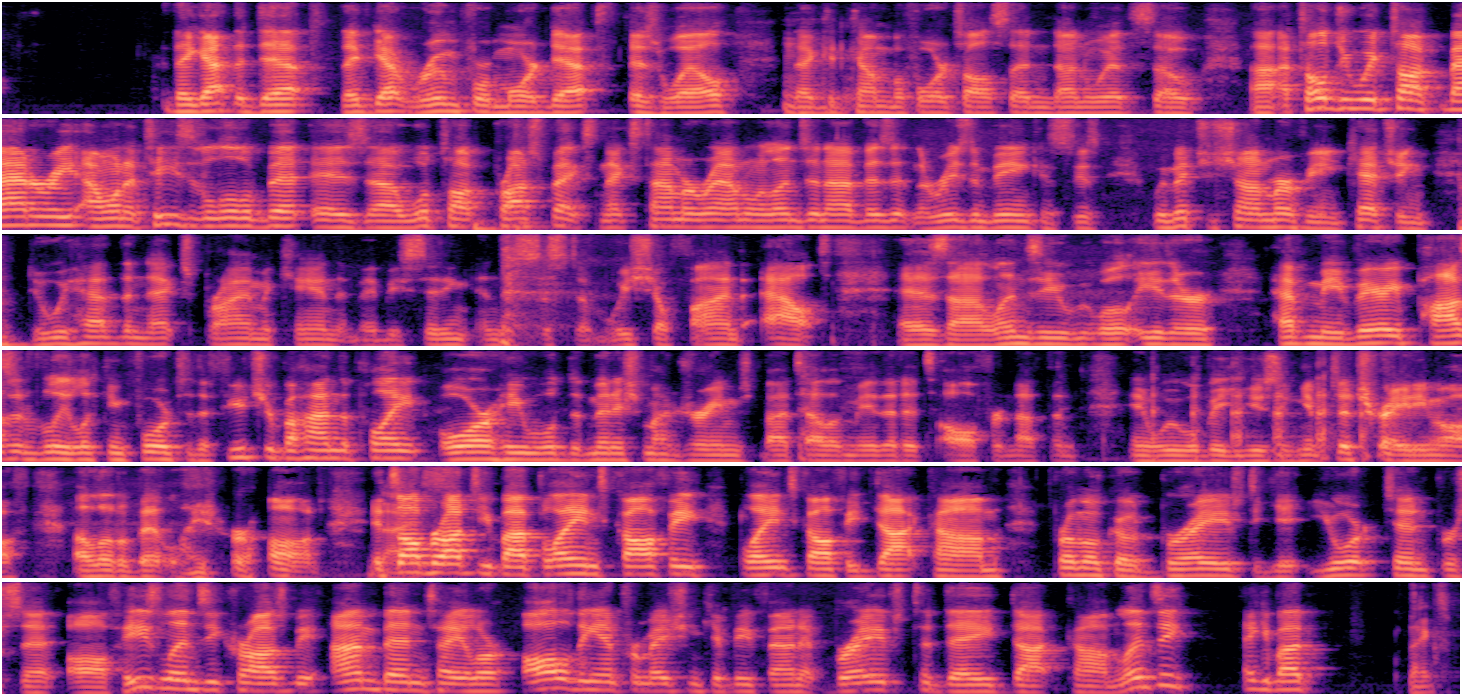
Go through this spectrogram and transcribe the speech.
They got the depth. They've got room for more depth as well mm-hmm. that could come before it's all said and done with. So uh, I told you we'd talk battery. I want to tease it a little bit as uh, we'll talk prospects next time around when Lindsay and I visit. And the reason being because we mentioned Sean Murphy and catching. Do we have the next Brian McCann that may be sitting in the system? we shall find out as uh, Lindsay will either have me very positively looking forward to the future behind the plate, or he will diminish my dreams by telling me that it's all for nothing and we will be using him to trade him off a little bit later on. It's nice. all brought to you by Plains Coffee, plainscoffee.com. Promo code BRAVES to get your 10% off. He's Lindsay Crosby. I'm Ben Taylor. All the information can be found at bravestoday.com. Lindsay, thank you, bud. Thanks.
